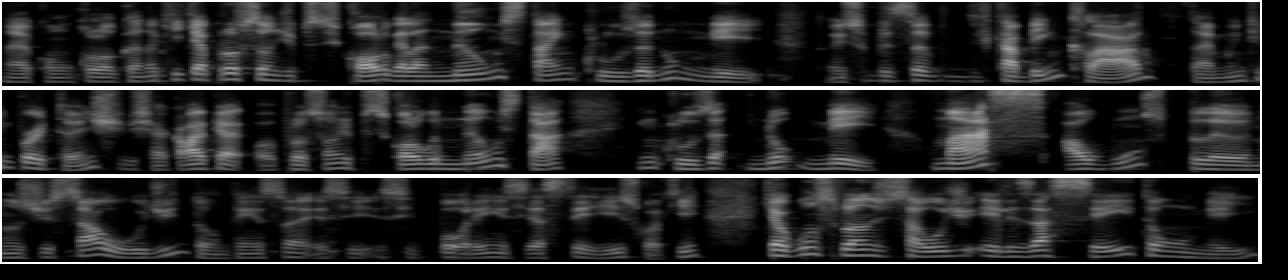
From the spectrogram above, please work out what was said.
né, como colocando aqui, que a profissão de psicólogo ela não está inclusa no MEI. Então, isso precisa ficar bem claro, tá? É muito importante deixar claro que a profissão de psicólogo não está inclusa no MEI. Mas alguns planos de saúde, então tem essa, esse, esse porém, esse asterisco aqui, que alguns planos de saúde eles aceitam o MEI,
